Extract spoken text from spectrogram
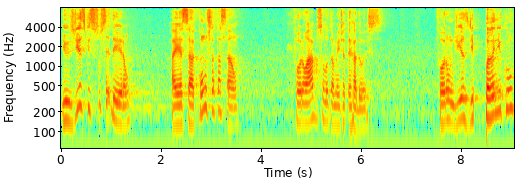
E os dias que sucederam a essa constatação foram absolutamente aterradores. Foram dias de pânico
